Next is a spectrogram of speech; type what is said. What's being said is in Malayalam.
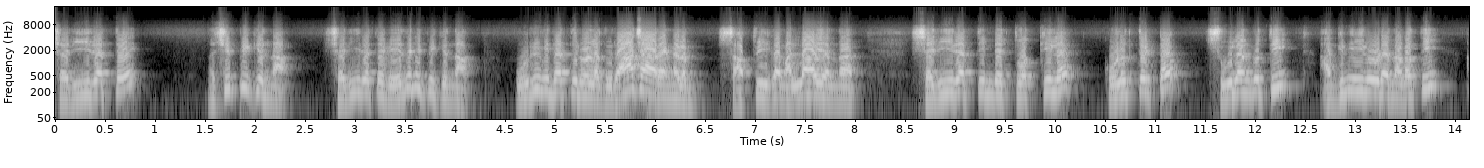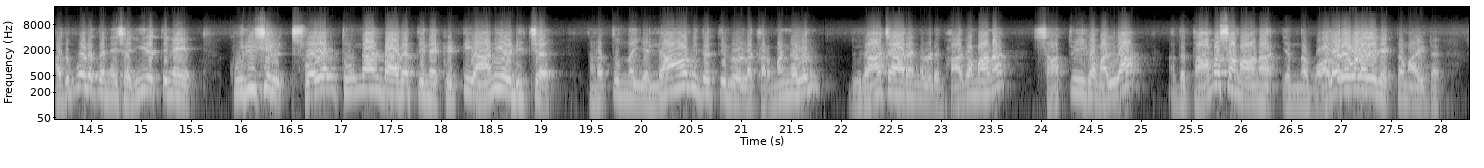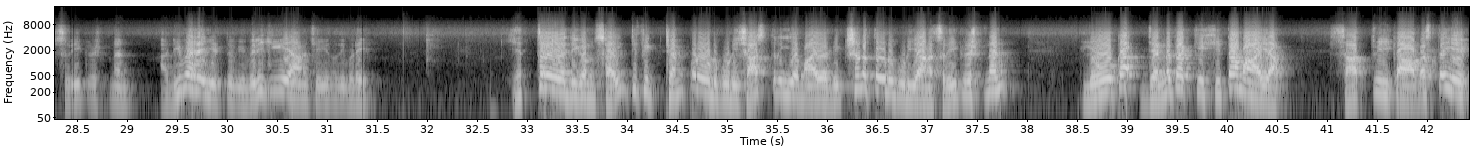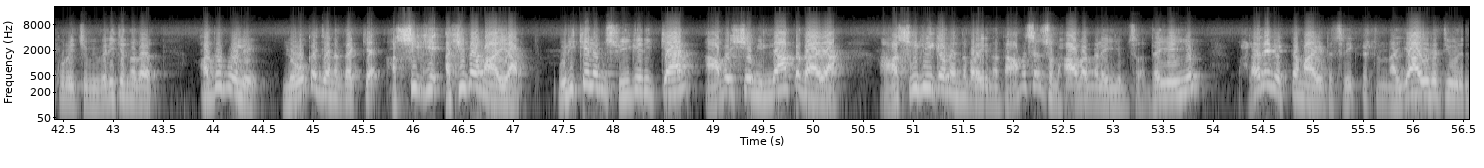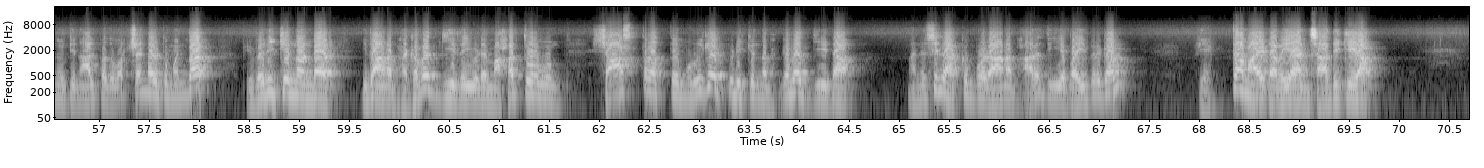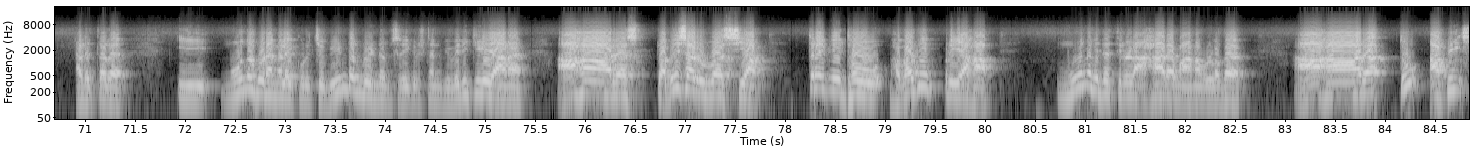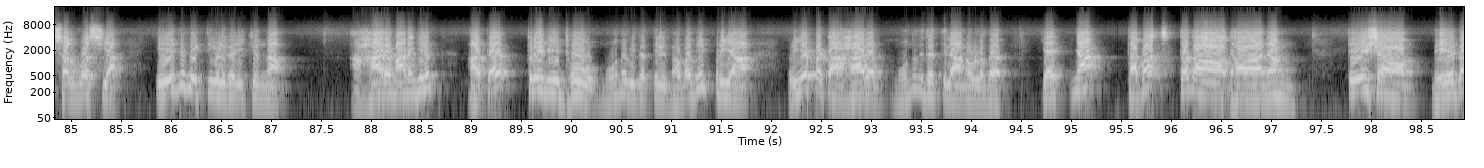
ശരീരത്തെ നശിപ്പിക്കുന്ന ശരീരത്തെ വേദനിപ്പിക്കുന്ന ഒരു വിധത്തിലുള്ള ദുരാചാരങ്ങളും സാത്വികമല്ല എന്ന് ശരീരത്തിന്റെ ത്വക്കിൽ കൊളുത്തിട്ട് ശൂലം കുത്തി അഗ്നിയിലൂടെ നടത്തി അതുപോലെ തന്നെ ശരീരത്തിനെ കുരിശിൽ സ്വയം തൂങ്ങാൻ പാകത്തിന് കെട്ടി ആണിയടിച്ച് നടത്തുന്ന എല്ലാവിധത്തിലുള്ള കർമ്മങ്ങളും ദുരാചാരങ്ങളുടെ ഭാഗമാണ്. സാത്വികമല്ല അത് താമസമാണ് എന്ന് വളരെ വളരെ വ്യക്തമായിട്ട് ശ്രീകൃഷ്ണൻ അടിവരയിട്ട് വിവരിക്കുകയാണ് ചെയ്യുന്നത് ഇവിടെ. എത്രയധികം സയന്റിഫിക് ടെമ്പറോടുകൂടി ശാസ്ത്രീയമായ വീക്ഷണത്തോടു കൂടിയാണ് ശ്രീകൃഷ്ണൻ ലോക ജനതയ്ക്ക് ഹിതമായ സാത്വികാവസ്ഥയെക്കുറിച്ച് വിവരിക്കുന്നത്. അതുപോലെ ലോക ജനതയ്ക്ക് അശിഹി അഹിതമായ ഒരിക്കലും സ്വീകരിക്കാൻ ആവശ്യമില്ലാത്തതായ ആസുരികം എന്ന് പറയുന്ന താമസ സ്വഭാവങ്ങളെയും ശ്രദ്ധയെയും വളരെ വ്യക്തമായിട്ട് ശ്രീകൃഷ്ണൻ അയ്യായിരത്തി ഒരുന്നൂറ്റി നാൽപ്പത് വർഷങ്ങൾക്ക് മുൻപ് വിവരിക്കുന്നുണ്ട്. ഇതാണ് ഭഗവത്ഗീതയുടെ മഹത്വവും. ശാസ്ത്രത്തെ മുറുകെ പിടിക്കുന്ന ഭഗവത്ഗീത മനസ്സിലാക്കുമ്പോഴാണ് ഭാരതീയ പൈതൃകം വ്യക്തമായിട്ട് അറിയാൻ സാധിക്കുക. അടുത്തത് ഈ മൂന്ന് ഗുണങ്ങളെക്കുറിച്ച് വീണ്ടും വീണ്ടും ശ്രീകൃഷ്ണൻ വിവരിക്കുകയാണ്. ആഹാരസ്ത്വപി സർവസ്യ ത്രിവിധോ ഭവതി പ്രിയ. മൂന്ന് വിധത്തിലുള്ള ആഹാരമാണ് ഉള്ളത്. ആഹാര തു അപി സർവസ്യ. ഏത് വ്യക്തികൾ കഴിക്കുന്ന ആഹാരമാണെങ്കിലും അത് ത്രിവിധോ മൂന്ന് വിധത്തിൽ ഭവതി പ്രിയ. പ്രിയപ്പെട്ട ആഹാരം മൂന്ന് വിധത്തിലാണുള്ളത്. യജ്ഞ തപസ്തദാധാനം തേഷാം ഭേദ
